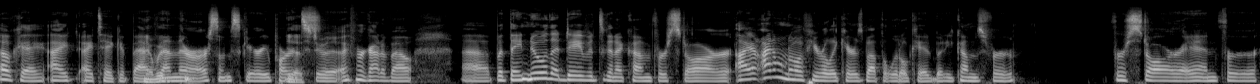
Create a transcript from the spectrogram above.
Okay, I, I take it back. Yeah, we- then there are some scary parts Yes. to it. I forgot about. Uh, but they know that David's gonna come for Star. I I don't know if he really cares about the little kid, but he comes for for Star and for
